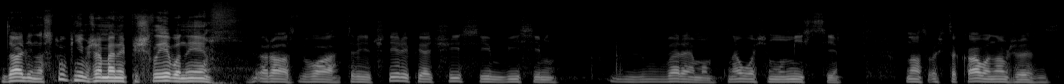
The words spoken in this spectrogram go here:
Далі наступні вже в мене пішли, вони раз, два, три, чотири, п'ять, шість, сім, вісім. Беремо на восьмому місці. У нас ось така, вона вже з,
